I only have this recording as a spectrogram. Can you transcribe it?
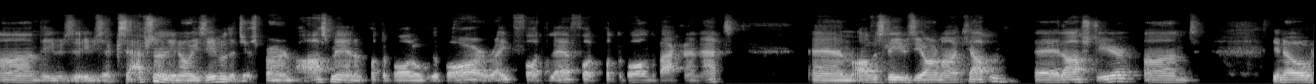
and he was he was exceptional. You know, he's able to just burn past man and put the ball over the bar, right foot, left foot, put the ball in the back of the net. Um, obviously, he was the Armagh captain uh, last year, and you know,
